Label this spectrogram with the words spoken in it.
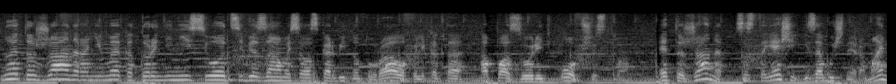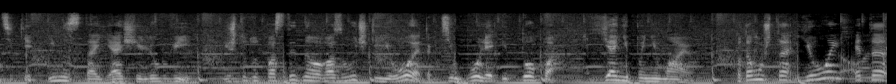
Но это жанр аниме, который не несет себе замысел оскорбить натуралов или как-то опозорить общество. Это жанр, состоящий из обычной романтики и настоящей любви. И что тут постыдного в озвучке его, так тем более и топа, я не понимаю. Потому что Йой это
